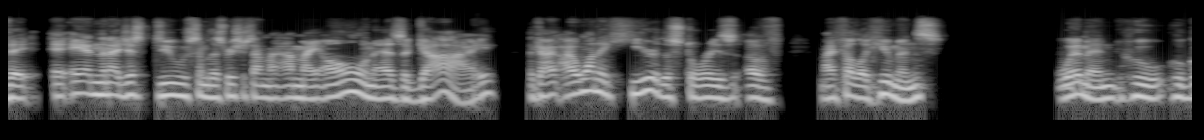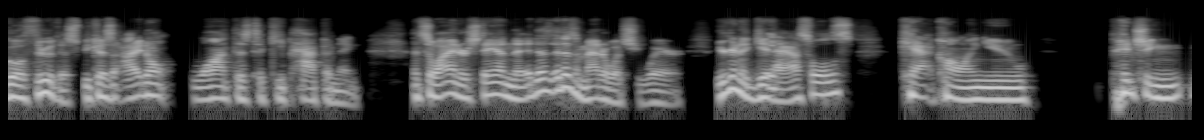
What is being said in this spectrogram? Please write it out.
they and then I just do some of this research on my on my own as a guy. Like I, I want to hear the stories of my fellow humans women who who go through this because I don't want this to keep happening. And so I understand that it, does, it doesn't matter what you wear. You're going to get Yeah. assholes cat calling you, pinching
